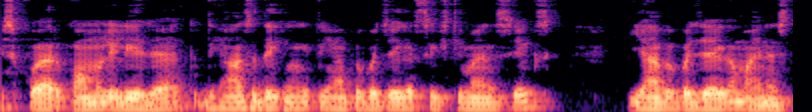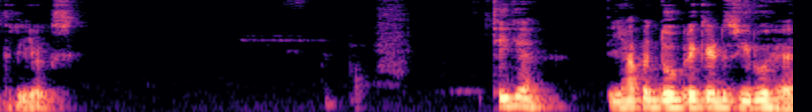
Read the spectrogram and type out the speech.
स्क्वायर कॉमन ले लिया जाए तो ध्यान से देखेंगे तो यहाँ पे बचेगा सिक्सटी माइनस एक्स यहाँ पे बच जाएगा माइनस थ्री एक्स ठीक है तो यहाँ पे दो ब्रेकेट ज़ीरो है।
